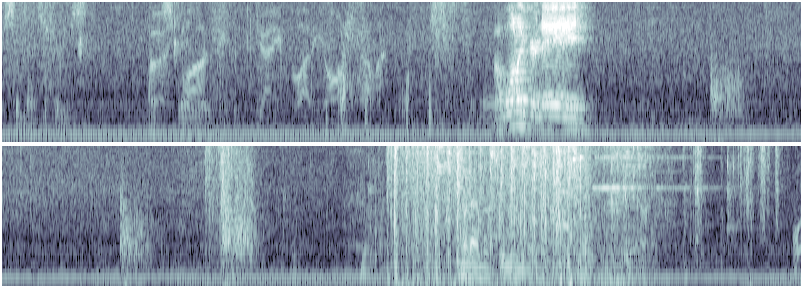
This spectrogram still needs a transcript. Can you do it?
semesters of Spanish? I want a grenade. But I'm assuming you don't have to. Woo!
